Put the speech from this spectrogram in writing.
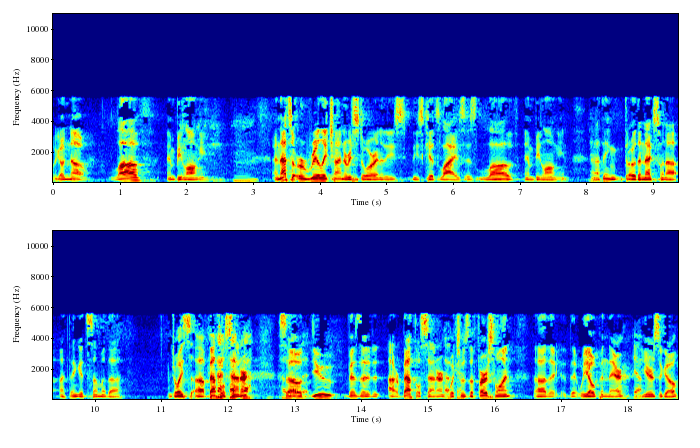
We go no, love and belonging. And that's what we're really trying to restore into these, these kids' lives is love and belonging. And I think throw the next one up. I think it's some of the Joyce uh, Bethel Center. So you visited our Bethel Center, which was the first one uh, that, that we opened there Yeah. years ago,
